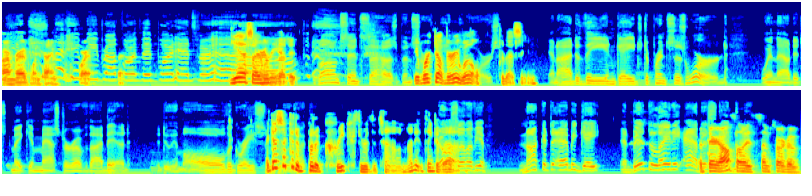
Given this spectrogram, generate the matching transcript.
farm road one time Let him for be brought but- forth in port heads for help. Yes, I Really remember it. that. It, Long since the husband it worked out very well wars, for that scene. And I to thee engaged a prince's word, when thou didst make him master of thy bed, to do him all the grace. I guess I could have put a creek through the town. I didn't think of Go, that. some of you, knock at the abbey gate and bid the lady abbess. But there also is some sort of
